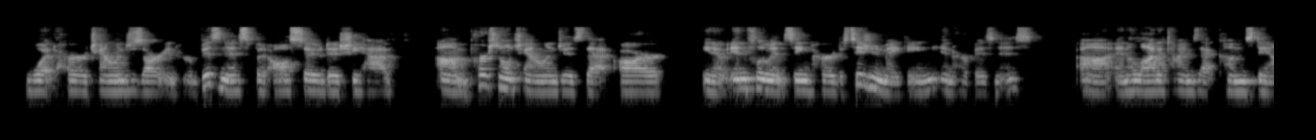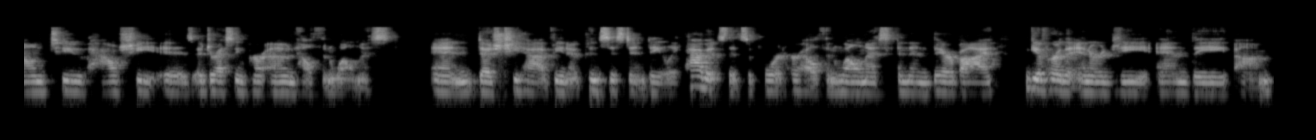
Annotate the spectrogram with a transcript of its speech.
what her challenges are in her business, but also does she have um, personal challenges that are, you know, influencing her decision making in her business. Uh, and a lot of times that comes down to how she is addressing her own health and wellness. And does she have, you know, consistent daily habits that support her health and wellness, and then thereby give her the energy and the um,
